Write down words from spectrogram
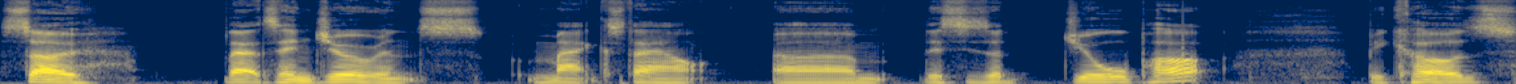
So that's endurance maxed out. Um, this is a dual part because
